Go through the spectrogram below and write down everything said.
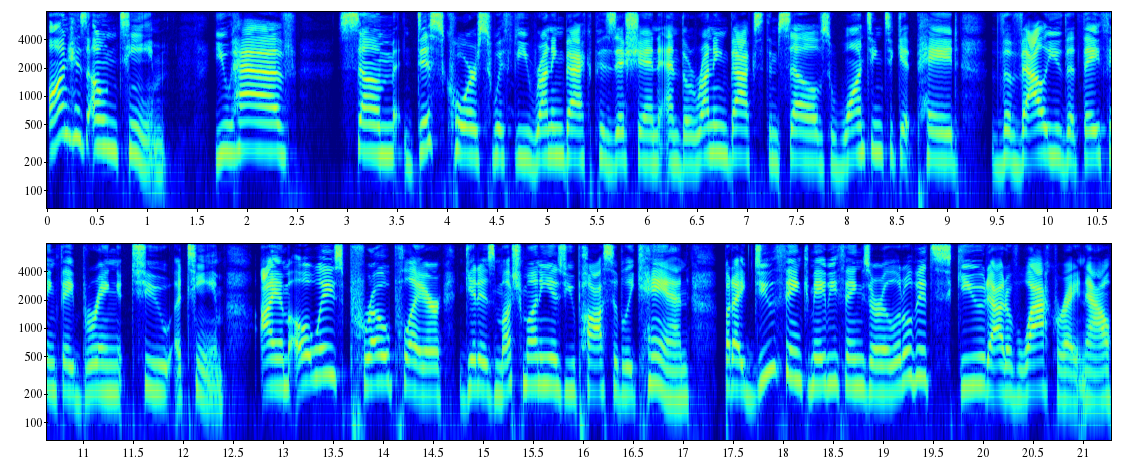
on his own team, you have some discourse with the running back position and the running backs themselves wanting to get paid the value that they think they bring to a team. I am always pro player, get as much money as you possibly can, but I do think maybe things are a little bit skewed out of whack right now.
